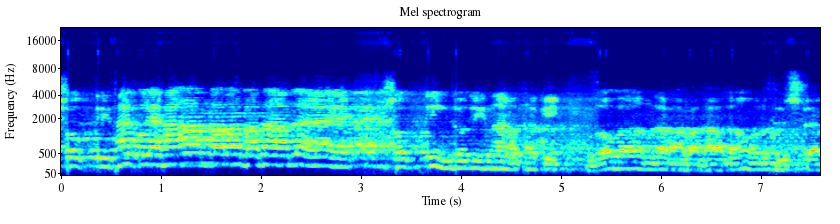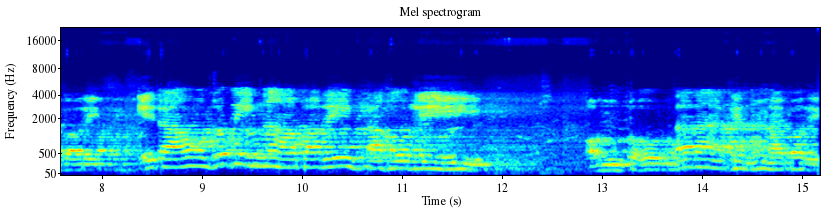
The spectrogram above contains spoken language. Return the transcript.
শক্তি থাকলে হাত দ্বারা বাধা দেয়। শক্তি যদি না থাকে, জবান দ্বারা বাধা দেওয়ার চেষ্টা করে। এটাও যদি না পারে, তাহলে অন্তর দ্বারা কেননা করে,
